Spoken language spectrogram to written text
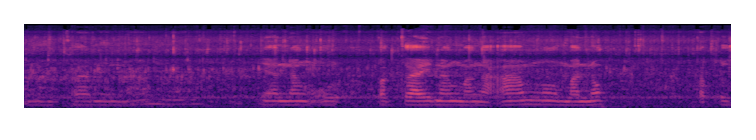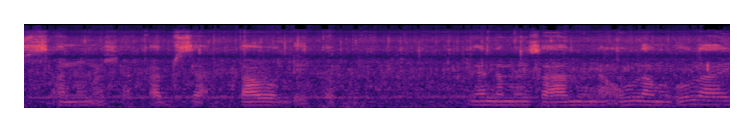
Ang kanin. Yan ang pagkain ng mga amo, manok. Tapos ano na siya, kabsa, tawag dito. Yan naman sa amin na ulam, gulay.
